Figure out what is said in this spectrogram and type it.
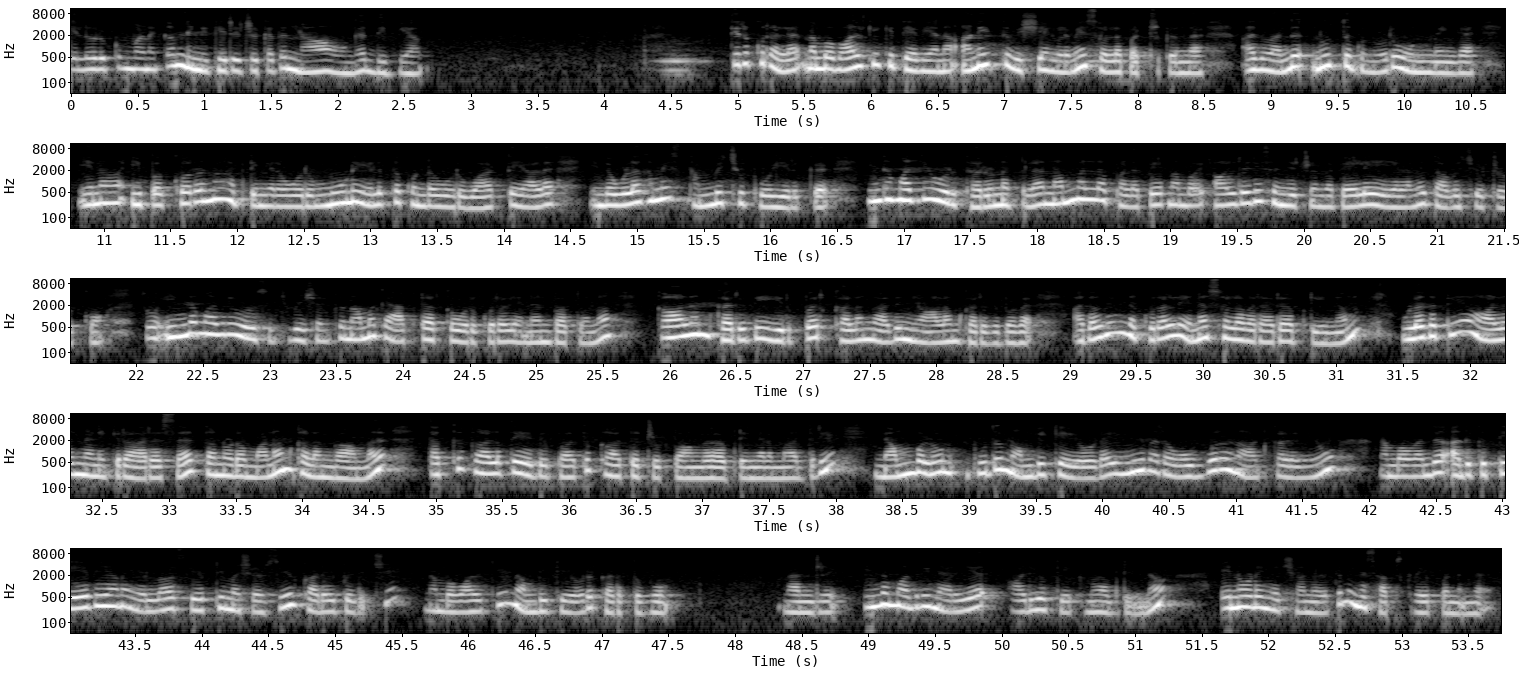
எல்லோருக்கும் வணக்கம். நீங்கள் கேட்டுட்ருக்கிறது நான் அவங்க திவ்யா. திருக்குறளை நம்ம வாழ்க்கைக்கு தேவையான அனைத்து விஷயங்களுமே சொல்லப்பட்டிருக்குங்க. அது வந்து நூற்றுக்கு நூறு உண்மைங்க. ஏன்னா இப்போ கொரோனா அப்படிங்கிற ஒரு மூணு எழுத்தை கொண்ட ஒரு வார்த்தையால் இந்த உலகமே ஸ்தம்பிச்சு போயிருக்கு. இந்த மாதிரி ஒரு தருணத்தில் நம்மளில் பல பேர் நம்ம ஆல்ரெடி செஞ்சுட்டு இருந்த வேலையை இழந்து தவிச்சிட்ருக்கோம் ஸோ இந்த மாதிரி ஒரு சுச்சுவேஷனுக்கு நமக்கு ஆப்டாக இருக்க ஒரு குரல் என்னன்னு பார்த்தோன்னா காலம் கருதி இருப்பர் கலங்காது ஞாலம் கருதுபவர். அதாவது இந்த குரல் என்ன சொல்ல வர்றாரு அப்படின்னா உலகத்தையும் ஆளு நினைக்கிற அரசர் தன்னோட மனம் கலங்காமல் தக்க காலத்தை எதிர்பார்த்து காத்துட்ருப்பாங்க அப்படிங்கிற மாதிரி நம்மளும் புது நம்பிக்கையோட இனி வர ஒவ்வொரு நாட்களையும் நம்ம வந்து அதுக்கு தேவையான எல்லா சேஃப்டி மெஷர்ஸையும் கடைப்பிடித்து நம்ம வாழ்க்கையை நம்பிக்கையோடு கடத்துவோம். நன்றி. இந்த மாதிரி நிறைய ஆடியோ கேட்கணும் அப்படின்னா என்னோட இந்த சேனலுக்கு நீங்கள் சப்ஸ்கிரைப் பண்ணுங்கள்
